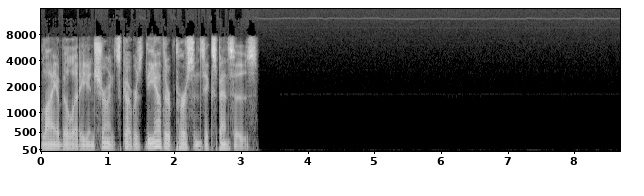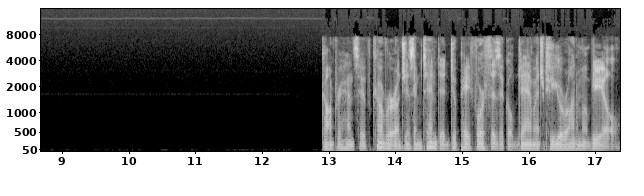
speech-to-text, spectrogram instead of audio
Liability insurance covers the other person's expenses. Comprehensive coverage is intended to pay for physical damage to your automobile.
